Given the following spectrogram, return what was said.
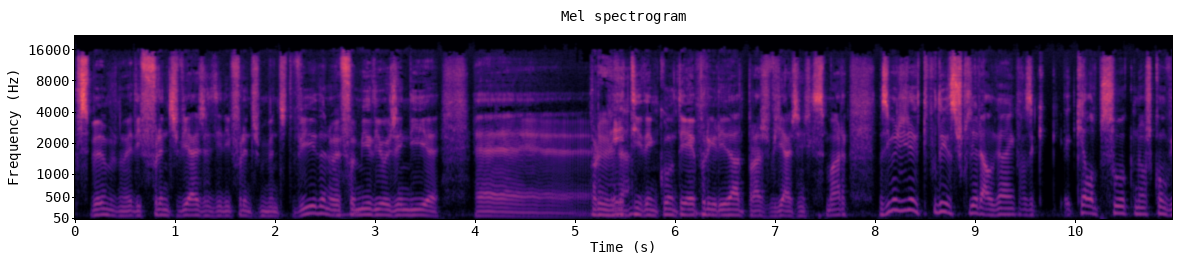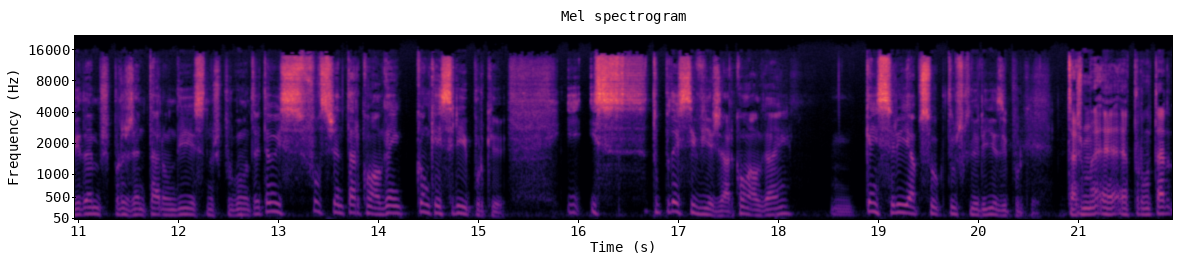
percebemos, não é? Diferentes viagens em diferentes momentos de vida, não é? Família hoje em dia é, é tida em conta e é a prioridade para as viagens que se marcam. Mas imagina que tu podias escolher alguém, que aquela pessoa que nós convidamos para jantar um dia, se nos pergunta, então e se fosse jantar com alguém, com quem seria e porquê? E, e se tu pudesses viajar com alguém, quem seria a pessoa que tu escolherias e porquê? Estás-me a, a perguntar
